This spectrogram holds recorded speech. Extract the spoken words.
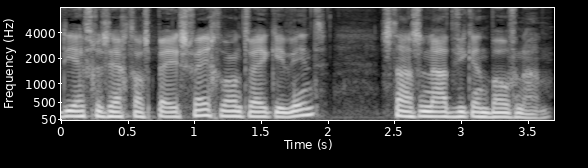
die heeft gezegd als PSV gewoon twee keer wint, staan ze na het weekend bovenaan.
